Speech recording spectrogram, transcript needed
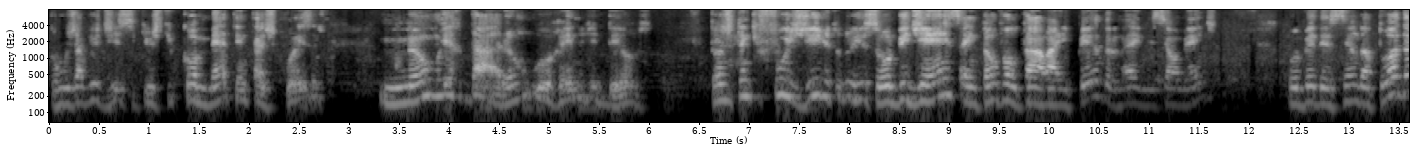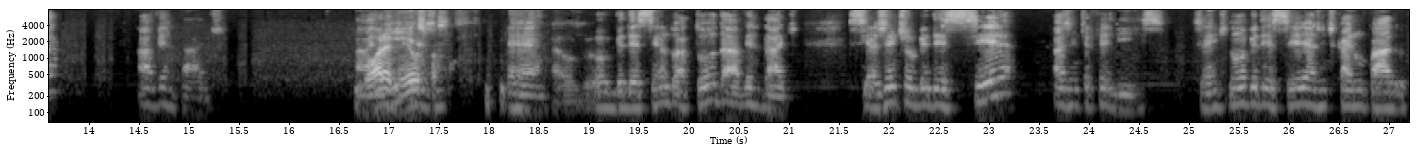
como já vos disse, que os que cometem tais coisas não herdarão o reino de Deus. Então a gente tem que fugir de tudo isso. Obediência, então, voltar lá em Pedro, né, inicialmente, obedecendo a toda a verdade. Glória Aí, a Deus, pastor. É, obedecendo a toda a verdade. Se a gente obedecer, a gente é feliz. Se a gente não obedecer, a gente cai num quadro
